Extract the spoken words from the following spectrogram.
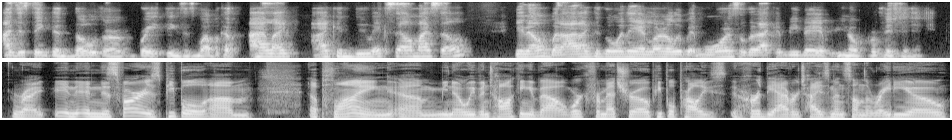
I just think that those are great things as well because I like I can do Excel myself, you know, but I like to go in there and learn a little bit more so that I can be very, you know, proficient in it. Right. And, and as far as people, um, applying. Um, you know, we've been talking about work for Metro. People probably heard the advertisements on the radio.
